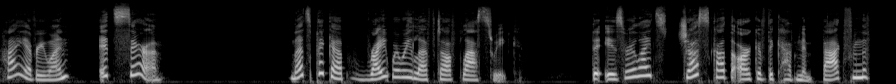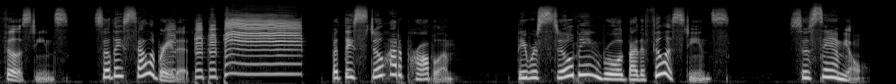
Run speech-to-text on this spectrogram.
Hi, everyone. It's Sarah. Let's pick up right where we left off last week. The Israelites just got the Ark of the Covenant back from the Philistines, so they celebrated. But they still had a problem. They were still being ruled by the Philistines. So Samuel,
